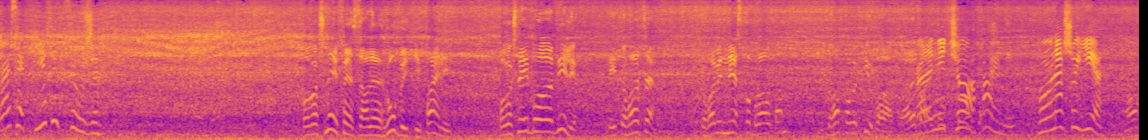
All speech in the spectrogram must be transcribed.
Вася тішиться вже. Порошний фест, але грубий такий, файний. Порошний було білі. І того це. Того він низько брав там, і того порохів багато. Але Але нічого. Файний. Головне, що є. Ну,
